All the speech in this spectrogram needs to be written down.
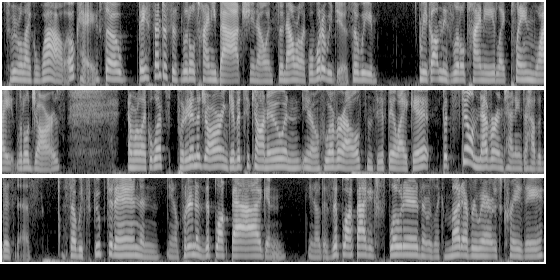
So we were like, "Wow, okay." So they sent us this little tiny batch, you know, and so now we're like, "Well, what do we do?" So we we had gotten these little tiny, like plain white little jars. And we're like, well, let's put it in the jar and give it to Keanu and, you know, whoever else and see if they like it, but still never intending to have a business. So we scooped it in and, you know, put it in a Ziploc bag and, you know, the Ziploc bag exploded. There was like mud everywhere. It was crazy.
